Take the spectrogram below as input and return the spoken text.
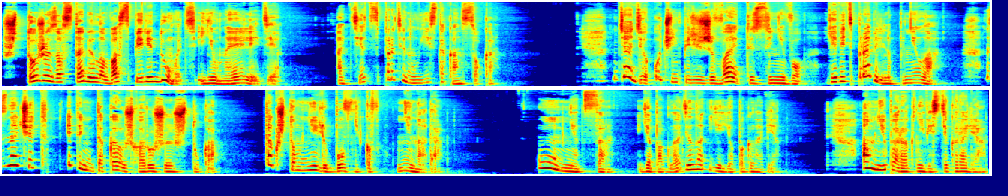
«Что же заставило вас передумать, юная леди?» Отец протянул ей стакан сока. Дядя очень переживает из-за него. Я ведь правильно поняла? Значит, это не такая уж хорошая штука. Так что мне любовников не надо. Умница! Я погладила ее по голове. А мне пора к невесте короля.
